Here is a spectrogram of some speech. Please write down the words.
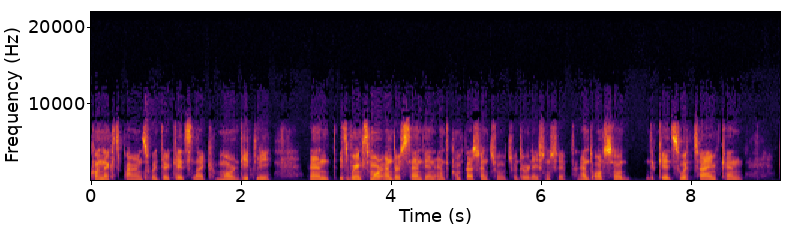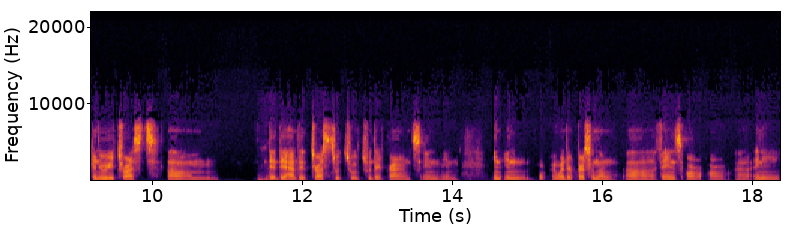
connect parents with their kids like more deeply and it brings more understanding and compassion to, to the relationship and also the kids with time can can really trust um, mm-hmm. they, they have the trust to, to, to their parents in in in, in whether personal uh, things or, or uh, any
